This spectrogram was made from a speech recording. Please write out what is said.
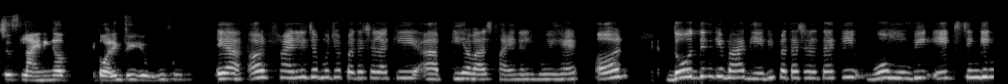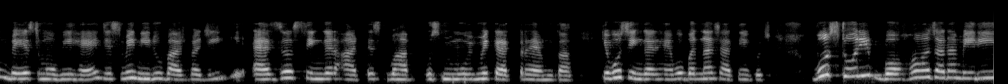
just lining up according to you yeah और फाइनली जब मुझे पता चला कि आपकी आवाज़ फाइनल हुई है और दो दिन के बाद ये भी पता चलता है कि वो मूवी एक सिंगिंग बेस्ड मूवी है, जिसमें Neeru Bajwa ji as a singer artist वहाँ उस मूवी में कैरेक्टर है उनका, कि वो सिंगर है, वो बनना चाहती है कुछ। वो स्टोरी बहुत ज़्यादा मेरी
